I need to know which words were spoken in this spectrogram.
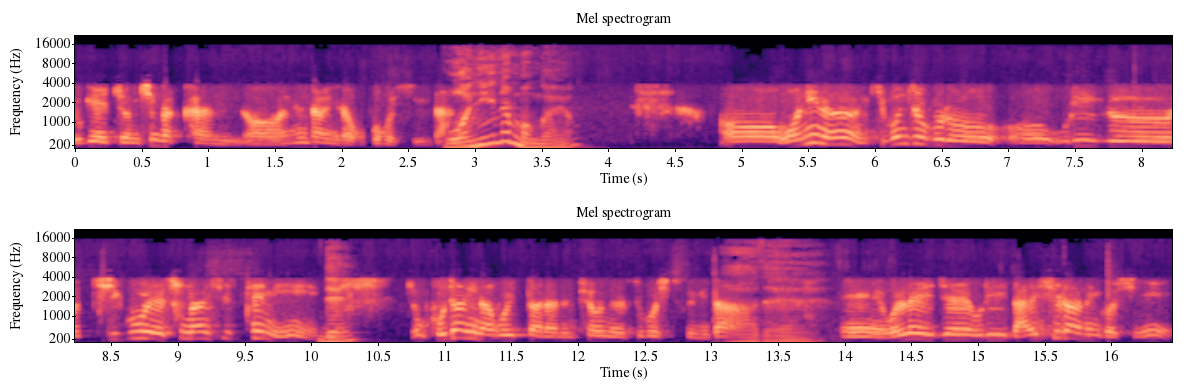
이게 좀 심각한 어, 현상이라고 보고 있습니다. 원인은 뭔가요? 어, 원인은 기본적으로, 어, 우리 그 지구의 순환 시스템이 네. 좀 고장이 나고 있다라는 표현을 쓰고 싶습니다. 아, 네. 예, 원래 이제 우리 날씨라는 것이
